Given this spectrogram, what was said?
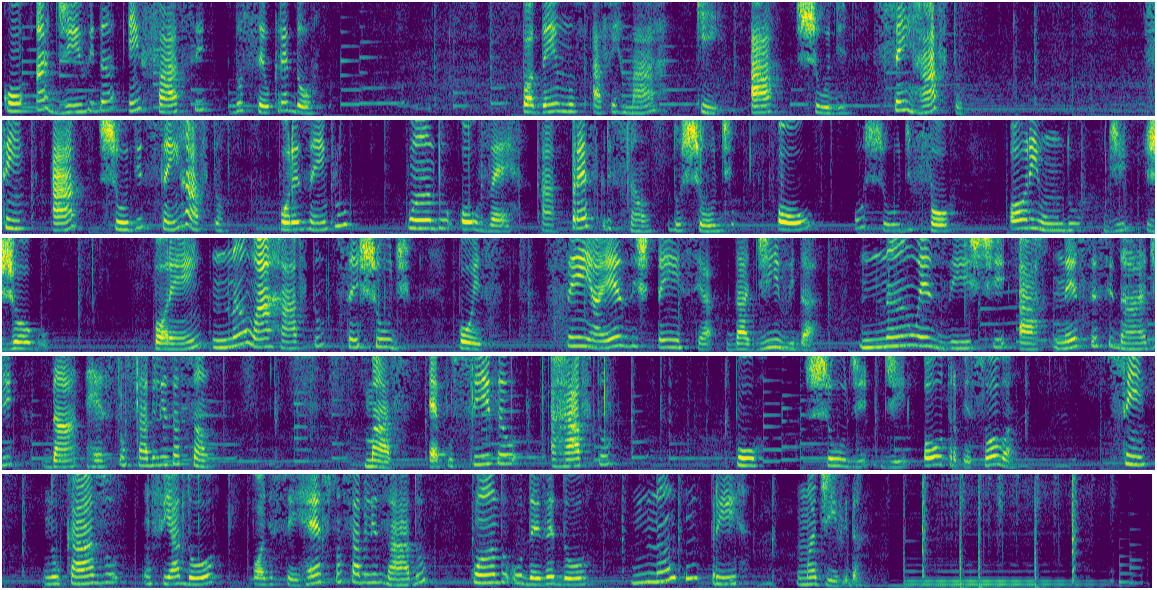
com a dívida em face do seu credor. Podemos afirmar que há chude sem rafto? Sim, há chude sem rafto. Por exemplo, quando houver a prescrição do chude ou o chude for oriundo de jogo. Porém, não há rafto sem chude, pois sem a existência da dívida não existe a necessidade da responsabilização. Mas é possível rafto por chude de outra pessoa? Sim, no caso, um fiador pode ser responsabilizado quando o devedor não cumprir uma dívida.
